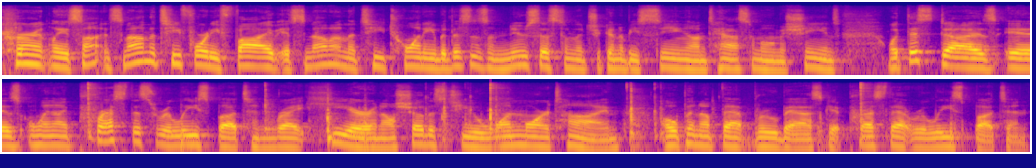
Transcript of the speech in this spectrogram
currently, it's not, it's not on the T45, it's not on the T20, but this is a new system that you're going to be seeing on Tassimo machines. What this does is when I press this release button right here, and I'll show this to you one more time, open up that brew basket, press that release button.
